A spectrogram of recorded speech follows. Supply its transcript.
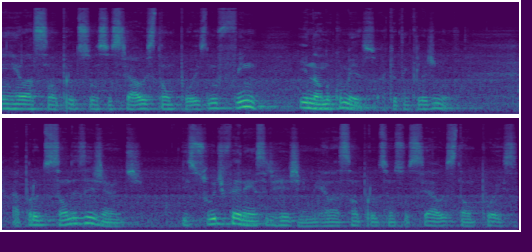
em relação à produção social estão, pois, no fim e não no começo. Aqui eu tenho que ler de novo. A produção desejante e sua diferença de regime em relação à produção social estão, pois,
